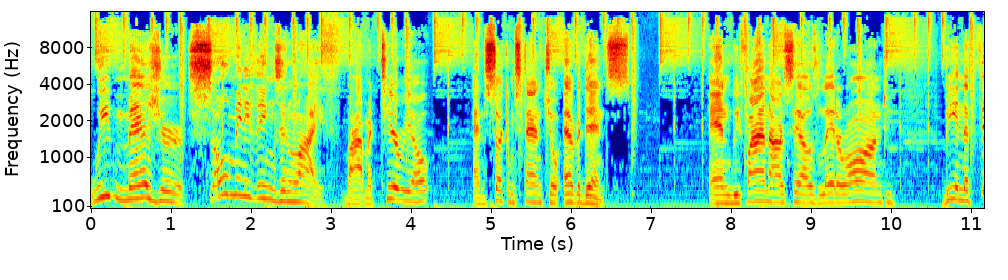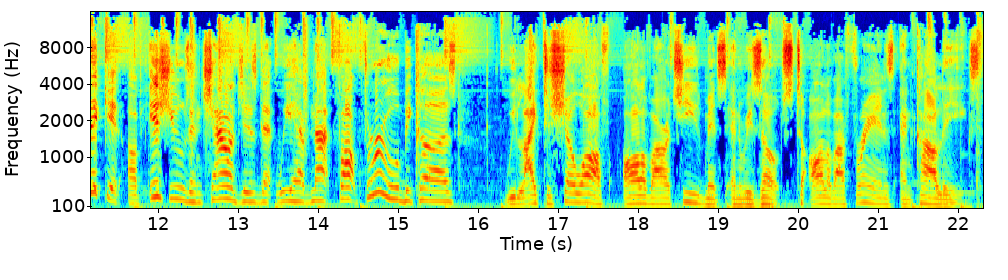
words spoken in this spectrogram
We measure so many things in life by material and circumstantial evidence. And we find ourselves later on to be in the thicket of issues and challenges that we have not thought through because we like to show off all of our achievements and results to all of our friends and colleagues.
